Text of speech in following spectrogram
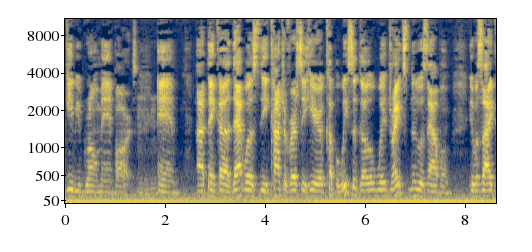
give you grown man bars. Mm-hmm. And I think uh, that was the controversy here a couple weeks ago with Drake's newest album. It was like,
